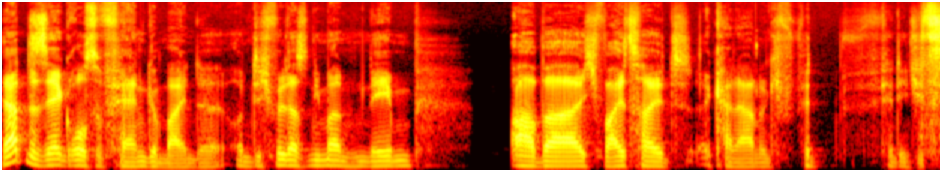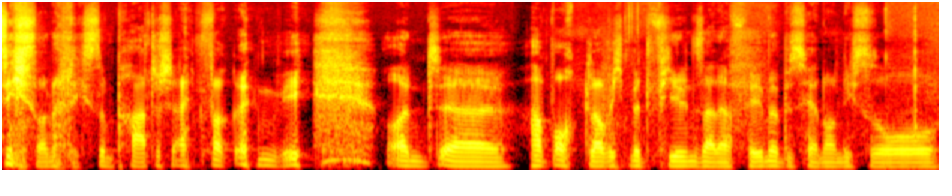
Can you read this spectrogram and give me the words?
der hat eine sehr große Fangemeinde und ich will das niemandem nehmen, aber ich weiß halt, keine Ahnung, ich finde find ihn jetzt nicht sonderlich sympathisch einfach irgendwie und äh, habe auch, glaube ich, mit vielen seiner Filme bisher noch nicht so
